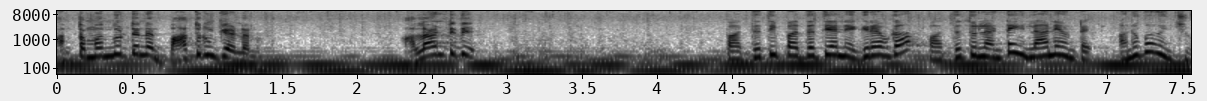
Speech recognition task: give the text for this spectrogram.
అంతమంది ఉంటే నేను బాత్రూమ్కి వెళ్ళను. అలాంటిది పద్ధతి పద్ధతి అని ఎగిరేవుగా పద్ధతులు అంటే ఇలానే ఉంటాయి. అనుభవించు.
